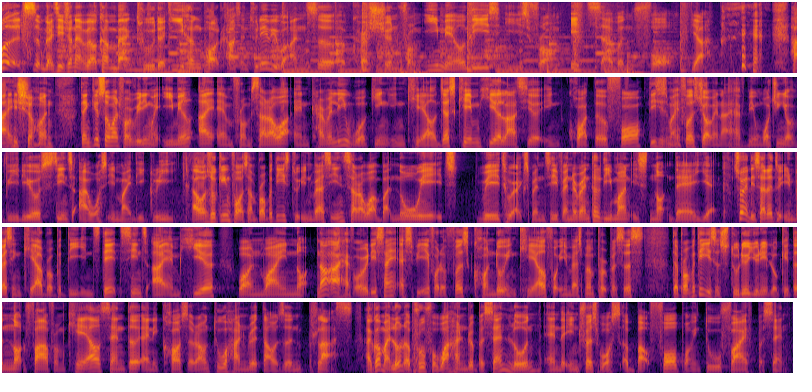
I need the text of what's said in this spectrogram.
What's up, guys? It's Sean and welcome back to the E Heng podcast. And today we will answer a question from email. This is from 874. Yeah. Hi, Sean. Thank you so much for reading my email. I am from Sarawak and currently working in KL. Just came here last year in quarter four. This is my first job and I have been watching your videos since I was in my degree. I was looking for some properties to invest in Sarawak, but no way it's way too expensive and the rental demand is not there yet. So I decided to invest in KL property instead since I am here, well and why not? Now I have already signed SPA for the first condo in KL for investment purposes. The property is a studio unit located not far from KL Center and it costs around 200,000 plus. I got my loan approved for 100% loan and the interest was about 4.25%.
